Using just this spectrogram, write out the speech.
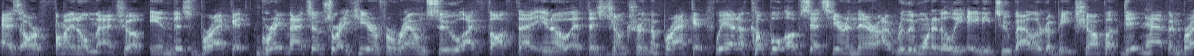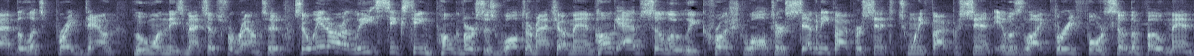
as our final matchup in this bracket. Great matchups right here for round two. I thought that, you know, at this juncture in the bracket, we had a couple upsets here and there. I really wanted Elite 82 Balor to beat Ciampa. Didn't happen, Brad, but let's break down who won these matchups for round two. So in our Elite 16 Punk versus Walter matchup, man, Punk absolutely crushed Walter 75% to 25%. It was like three-fourths of the vote, man.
